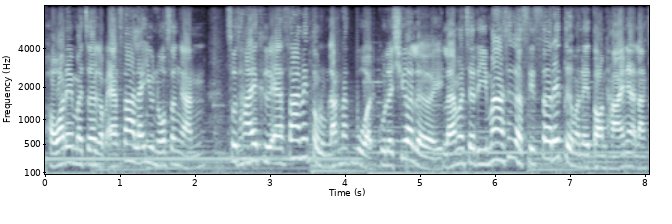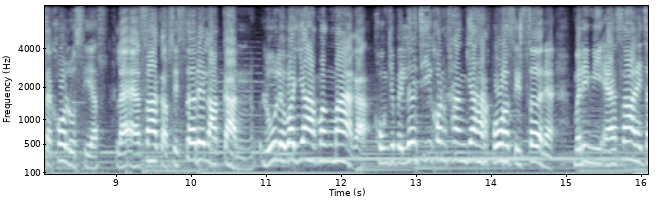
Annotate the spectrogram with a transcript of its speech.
เพราะว่าได้มาเจอกับแอสซ่าและยูโนซะงั้น สุดท้ายคือแอซ่าไม่ตกหลุมรักนักบวชกูเลยเชื่อเลย และมันจะดีมากถ้าเกิดซิสเตอร์ได้ตื่นมาในตอนท้ายเนี่ยหลังจากโคลูเซียส และแอซ่ากับซิสเตอร์ได้รักกันรู้เลยว่ายากมากๆอะคงจะเป็นเรื่องที่ค่อนข้างยากเพราะว่าซิสเตอร์เนี่ยไม่ได้มีแอซ่าในใจ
